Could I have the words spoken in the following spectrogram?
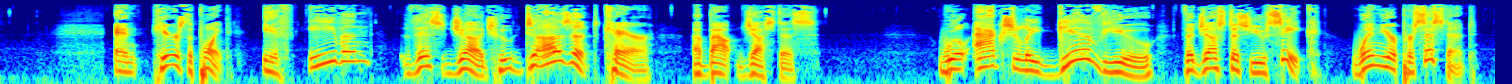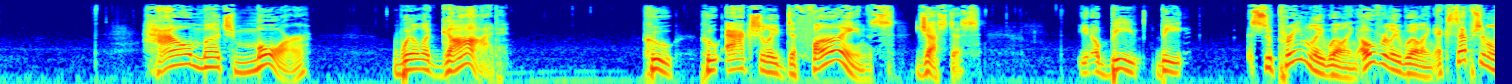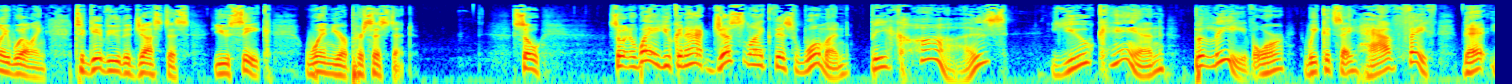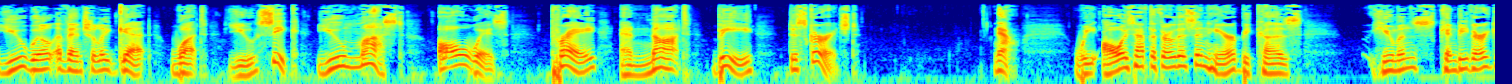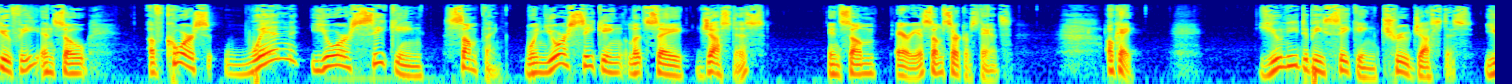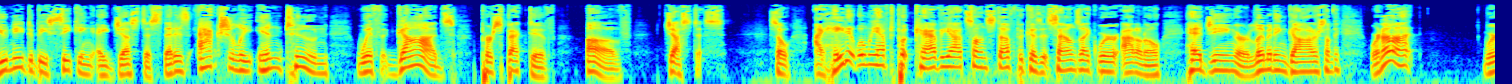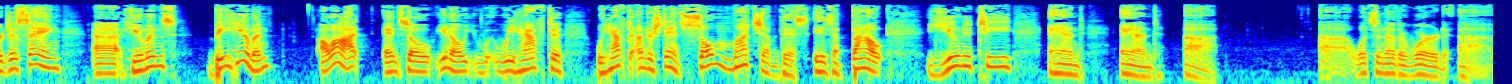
And here's the point. If even this judge who doesn't care about justice will actually give you the justice you seek when you're persistent, how much more will a God who who actually defines justice you know be be supremely willing, overly willing, exceptionally willing to give you the justice you seek when you're persistent. So, so in a way, you can act just like this woman because you can believe, or we could say have faith that you will eventually get what you seek. You must always pray and not be discouraged. Now, we always have to throw this in here because humans can be very goofy. And so, of course, when you're seeking something, when you're seeking, let's say, justice in some area, some circumstance, okay, you need to be seeking true justice. You need to be seeking a justice that is actually in tune with God's perspective of justice. So I hate it when we have to put caveats on stuff because it sounds like we're, I don't know, hedging or limiting God or something. We're not. We're just saying, uh, humans be human a lot. And so, you know, we have to, we have to understand so much of this is about unity and, and, uh, uh, what's another word? Uh,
